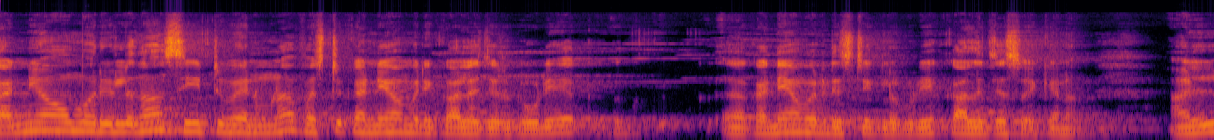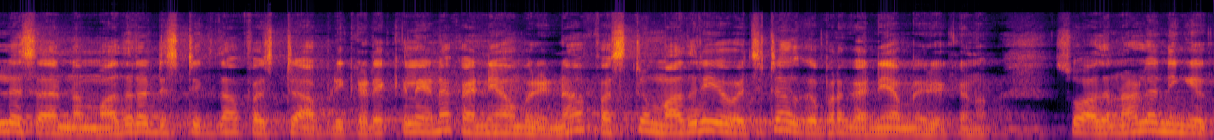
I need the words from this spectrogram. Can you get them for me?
கன்னியாகுமரியில் தான் சீட்டு வேணும்னா ஃபஸ்ட்டு கன்னியாகுமரி காலேஜ் இருக்கக்கூடிய கன்னியாகுமரி டிஸ்ட்ரிக்டில் கூடிய காலேஜஸ் வைக்கணும். இல்லை சார் நான் மதுரை டிஸ்ட்ரிக்ட் தான் ஃபஸ்ட்டு அப்படி கிடைக்கலன்னா கன்னியாகுமரினா ஃபஸ்ட்டு மதுரையை வச்சுட்டு அதுக்கப்புறம் கன்னியாகுமரி வைக்கணும். ஸோ அதனால் நீங்கள்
